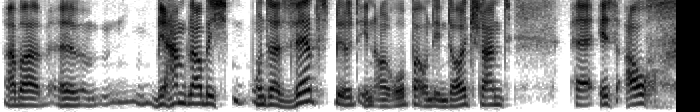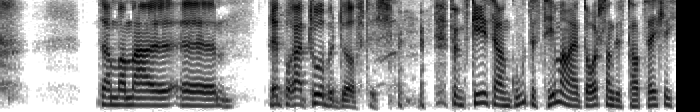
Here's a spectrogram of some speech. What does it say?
Aber äh, wir haben, glaube ich, unser selbst Selbstbild in Europa und in Deutschland äh, ist auch, sagen wir mal, äh, reparaturbedürftig. 5G ist ja ein gutes Thema. Deutschland ist tatsächlich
